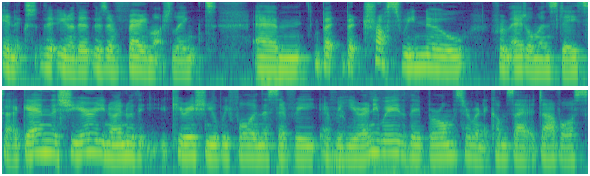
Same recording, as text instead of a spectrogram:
inex- you know those are very much linked. Um, but but trust, we know from Edelman's data again this year. You know, I know that curation you'll be following this every every year anyway. The barometer when it comes out at Davos.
